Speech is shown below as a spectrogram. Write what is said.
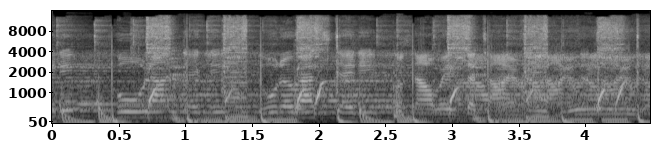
ready, cool and deadly, do the rock steady, cause now is the time. for you.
